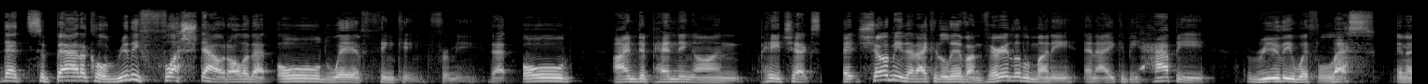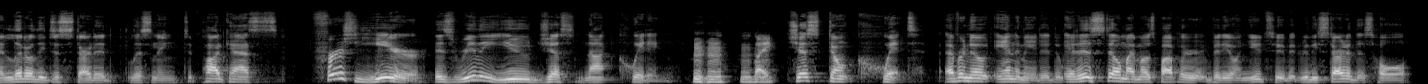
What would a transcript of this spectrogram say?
That sabbatical really flushed out all of that old way of thinking for me. That old, I'm depending on paychecks. It showed me that I could live on very little money and I could be happy really with less. And I literally just started listening to podcasts. First year is really you just not quitting. Mm-hmm, mm-hmm. Like, just don't quit. Evernote animated. It is still my most popular video on YouTube. It really started this whole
